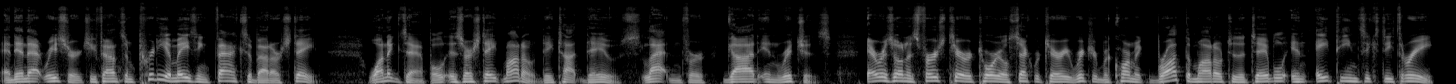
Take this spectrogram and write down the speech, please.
And in that research, he found some pretty amazing facts about our state. One example is our state motto, Ditat Deus, Latin for God enriches. Arizona's first territorial secretary, Richard McCormick, brought the motto to the table in 1863.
